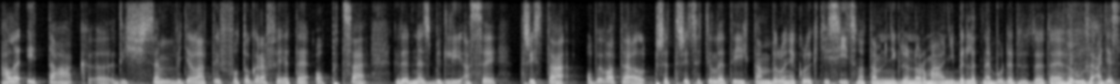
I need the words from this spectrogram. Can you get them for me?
Ale i tak, eh, když jsem viděla ty fotografie té obce, kde dnes bydlí asi 300 obyvatel, před 30 lety jich tam bylo několik tisíc, no tam nikdo normální bydlet nebude, protože to je hrůze a děs,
